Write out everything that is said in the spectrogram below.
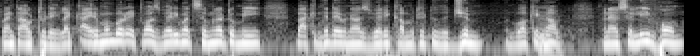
went out today. Like I remember, it was very much similar to me back in the day when I was very committed to the gym and working Mm. out. When I used to leave home,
